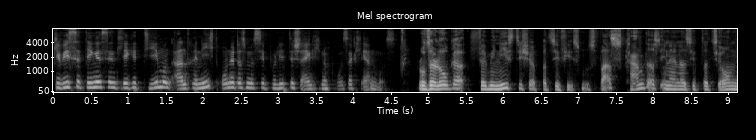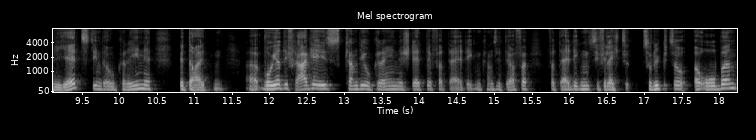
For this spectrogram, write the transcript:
gewisse Dinge sind legitim und andere nicht, ohne dass man sie politisch eigentlich noch groß erklären muss. Rosa Loga, feministischer Pazifismus. Was kann das in einer Situation wie jetzt in der Ukraine bedeuten? Äh, wo ja die Frage ist, kann die Ukraine Städte verteidigen, kann sie Dörfer verteidigen, sie vielleicht zurückzuerobern?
